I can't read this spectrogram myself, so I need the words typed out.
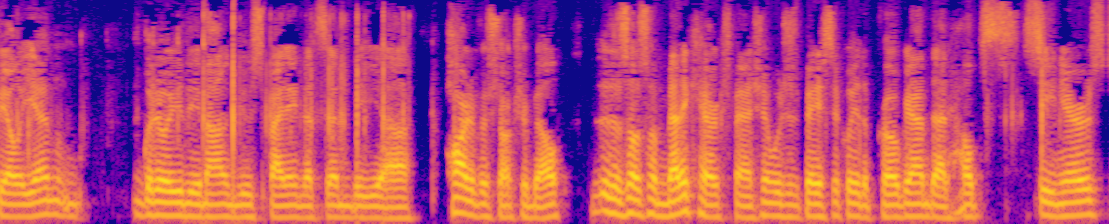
billion, literally the amount of new spending that's in the uh, hard structure bill. There's also Medicare expansion, which is basically the program that helps seniors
